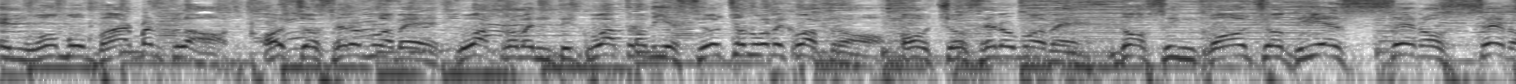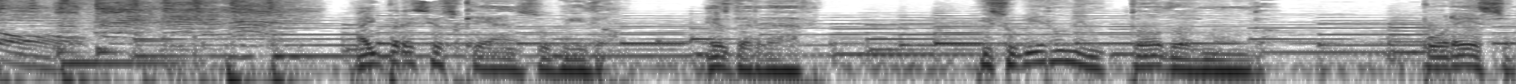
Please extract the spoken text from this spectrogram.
en Homo Barber Club. 809-424-1894. 809-258-1000. Hay precios que han subido, es verdad, y subieron en todo el mundo. Por eso,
